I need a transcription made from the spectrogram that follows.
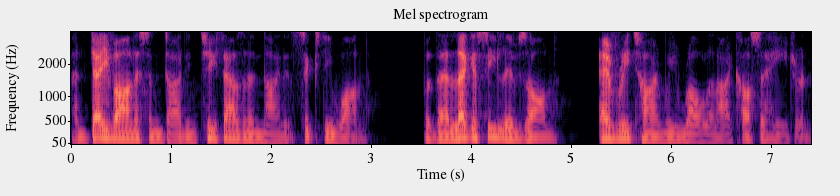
and Dave Arneson died in 2009 at 61. But their legacy lives on every time we roll an icosahedron.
